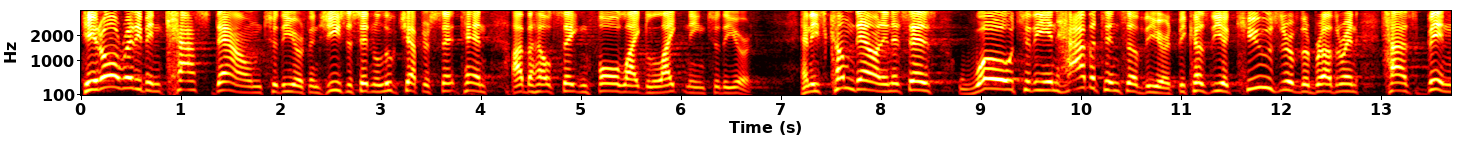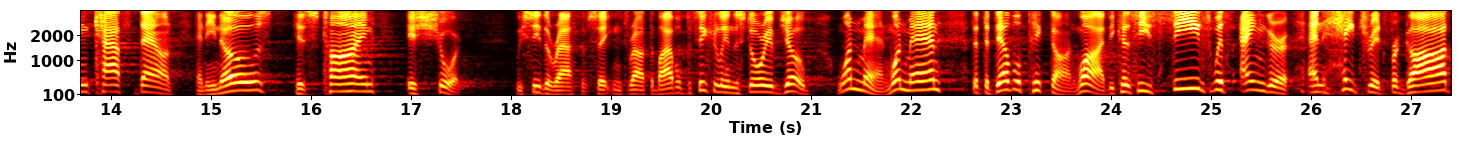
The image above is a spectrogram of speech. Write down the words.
He had already been cast down to the earth. And Jesus said in Luke chapter 10, I beheld Satan fall like lightning to the earth. And he's come down, and it says, Woe to the inhabitants of the earth, because the accuser of the brethren has been cast down. And he knows his time is short. We see the wrath of Satan throughout the Bible, particularly in the story of Job. One man, one man that the devil picked on. Why? Because he seethes with anger and hatred for God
